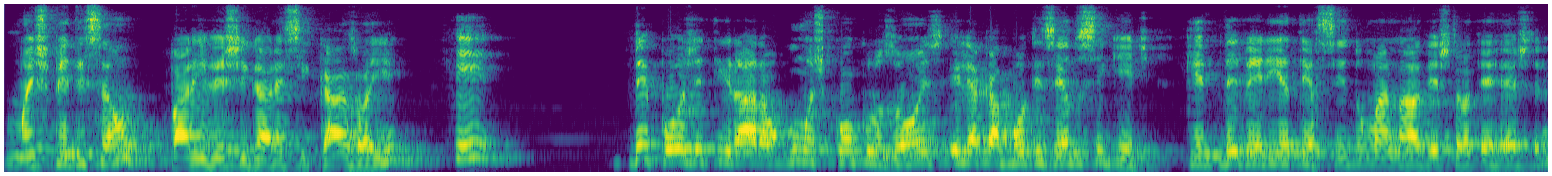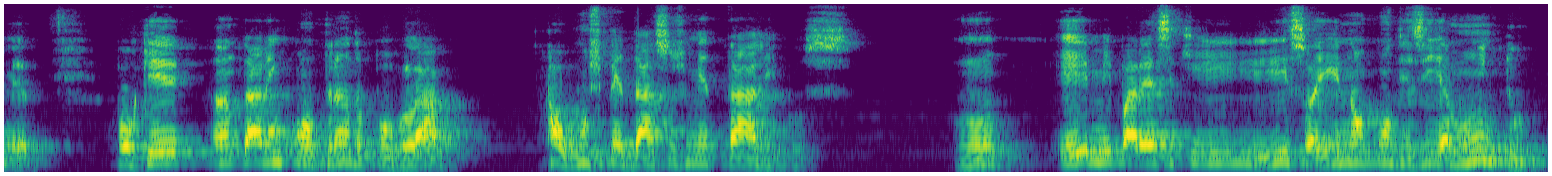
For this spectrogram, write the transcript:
uma expedição para investigar esse caso aí e, depois de tirar algumas conclusões, ele acabou dizendo o seguinte: que deveria ter sido uma nave extraterrestre mesmo. Porque andar encontrando por lá alguns pedaços metálicos Hum? E me parece que isso aí não condizia muito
